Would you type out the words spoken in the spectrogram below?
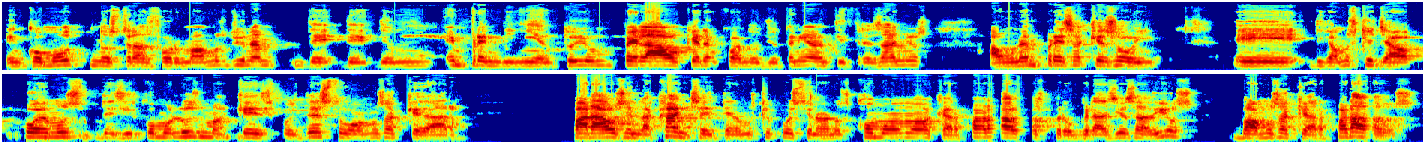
en cómo nos transformamos de, una, de, un emprendimiento y un pelado que era cuando yo tenía 23 años a una empresa que soy, eh, digamos que ya podemos decir como Luzma que después de esto vamos a quedar parados en la cancha y tenemos que cuestionarnos cómo vamos a quedar parados, pero gracias a Dios vamos a quedar parados.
